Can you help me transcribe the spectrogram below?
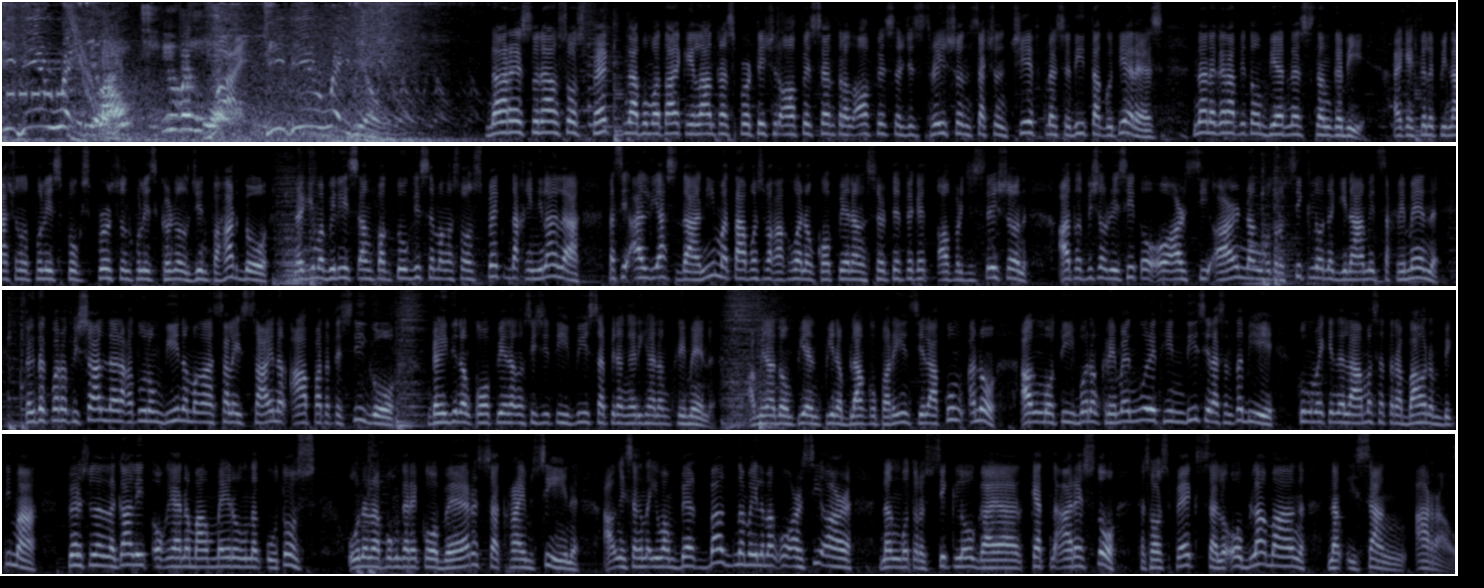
TV Radio. Live TV Radio. Live TV Radio. Naaresto na ang sospek na pumatay kay Land Transportation Office Central Office Registration Section Chief Mercedita Gutierrez na naganap nitong biyernes ng gabi. Ay kay Philippine National Police Spokesperson Police Colonel Jean Fajardo, naging mabilis ang pagtugis sa mga sospek na kinilala na si alias Dani matapos makakuha ng kopya ng Certificate of Registration at Official Receipt o ORCR ng motorsiklo na ginamit sa krimen. Dagdag pa opisyal na nakatulong din ang mga salaysay ng apat na testigo, galing din ang kopya ng CCTV sa pinangyarihan ng krimen. Aminado ang PNP na blanco pa rin sila kung ano ang motibo ng krimen ngunit hindi sinasantabi kung may kinalaman sa trabaho ng biktima, personal na galit o kaya namang mayroong nag-utos. Una na pong na-recover sa crime scene ang isang naiwang belt bag na may lamang ORCR ng motorsiklo gaya ket na aresto sa sospek sa loob lamang ng isang araw.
